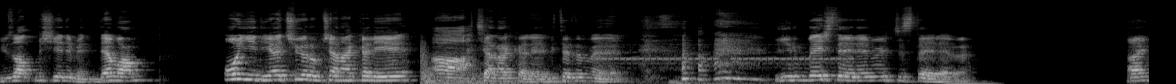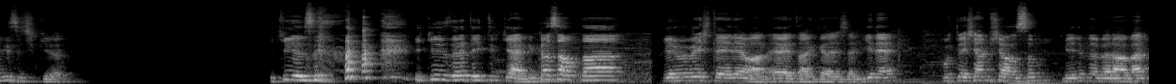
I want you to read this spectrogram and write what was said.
167 bin. Devam. 17'yi açıyorum Çanakkale'yi. Ah Çanakkale bitirdin beni. 25 TL mi 300 TL mi? Hangisi çıkıyor? 200 200 lira teklif geldi. Kasapta 25 TL var. Evet arkadaşlar yine muhteşem şansım benimle beraber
